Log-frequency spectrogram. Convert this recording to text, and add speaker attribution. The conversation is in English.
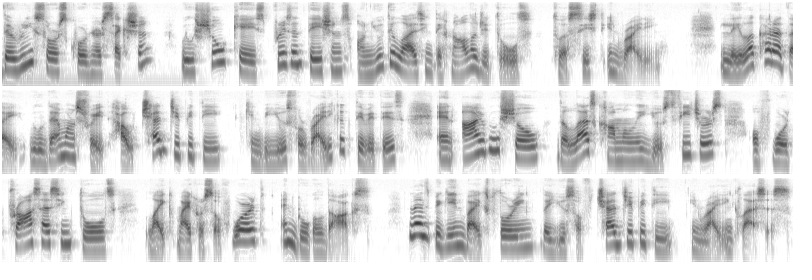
Speaker 1: The Resource Corner section will showcase presentations on utilizing technology tools to assist in writing. Leila Karatay will demonstrate how ChatGPT can be used for writing activities, and I will show the less commonly used features of word processing tools like Microsoft Word and Google Docs. Let's begin by exploring the use of ChatGPT in writing classes.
